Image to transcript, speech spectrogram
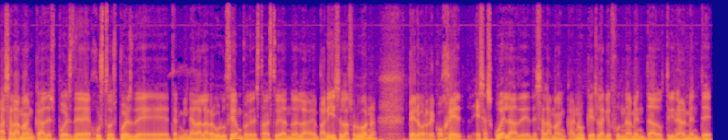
a Salamanca después de, justo después de terminada la revolución, porque él estaba estudiando en, París, en la Sorbona, pero recoge esa escuela de, de Salamanca, ¿no? que es la que fundamenta doctrinalmente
